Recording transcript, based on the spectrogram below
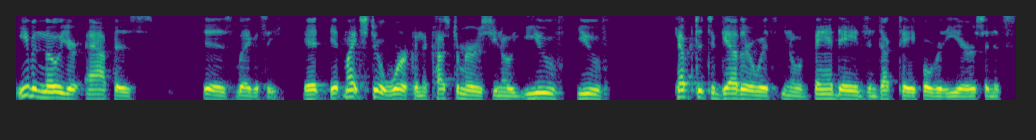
even though your app is is legacy, it it might still work. And the customers you know you've you've kept it together with you know band-aids and duct tape over the years and it's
